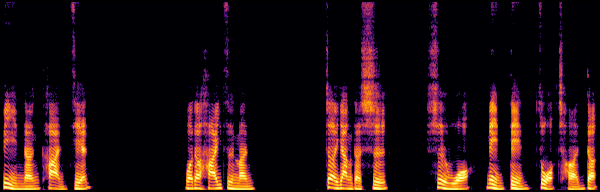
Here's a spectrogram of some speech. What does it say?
必能看见。我的孩子们。这样的事是我命定做成的，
